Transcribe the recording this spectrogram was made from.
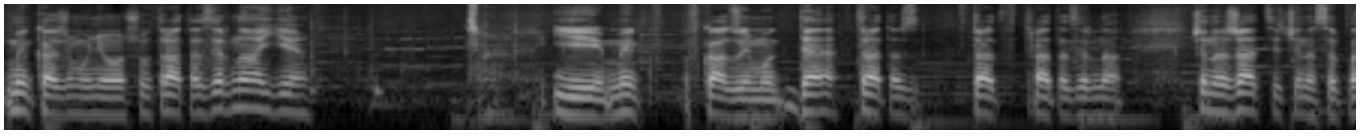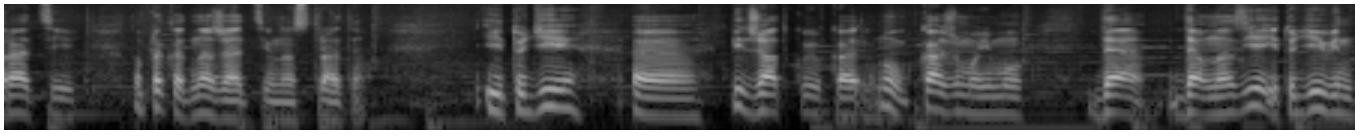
Ми кажемо в нього, що втрата зерна є. І ми вказуємо, де втрата, втрат- втрата зерна, чи на жатці, чи на сепарації. Наприклад, на жатці у нас втрата. І тоді е, під жаткою ну, кажемо йому, де, де в нас є, і тоді він,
